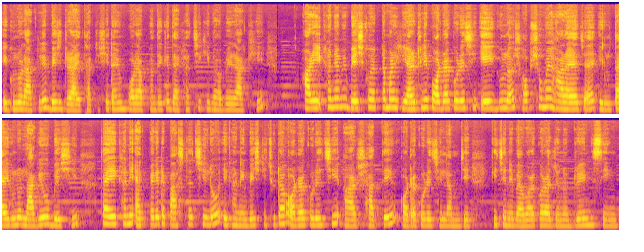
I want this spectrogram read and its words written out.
এগুলো রাখলে বেশ ড্রাই থাকে। সেটা আমি পরে আপনাদেরকে দেখাচ্ছি কীভাবে রাখি। আর এখানে আমি বেশ কয়েকটা আমার হেয়ার ক্লিপ অর্ডার করেছি। এইগুলো সব সময় হারায় যায়। এগুলো, তাই এগুলো লাগেও বেশি। তাই এখানে এক প্যাকেটে পাঁচটা ছিল। এখানে বেশ কিছুটা অর্ডার করেছি। আর সাথে অর্ডার করেছিলাম যে কিচেনে ব্যবহার করার জন্য ড্রেন সিঙ্ক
